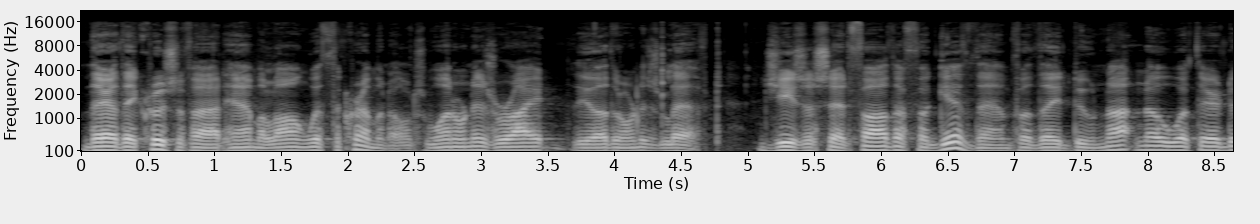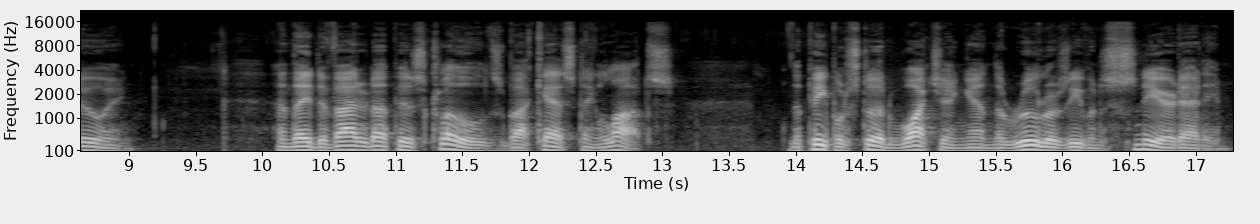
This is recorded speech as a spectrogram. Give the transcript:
there they crucified him along with the criminals, one on his right, the other on his left. Jesus said, Father, forgive them, for they do not know what they're doing. And they divided up his clothes by casting lots. The people stood watching, and the rulers even sneered at him.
